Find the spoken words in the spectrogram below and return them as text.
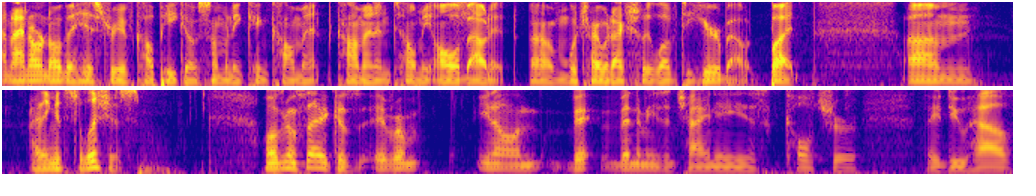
And I don't know the history of Calpico. Somebody can comment comment and tell me all about it, um, which I would actually love to hear about. But um, I think it's delicious. I was gonna say because you know, in Vi- Vietnamese and Chinese culture, they do have,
